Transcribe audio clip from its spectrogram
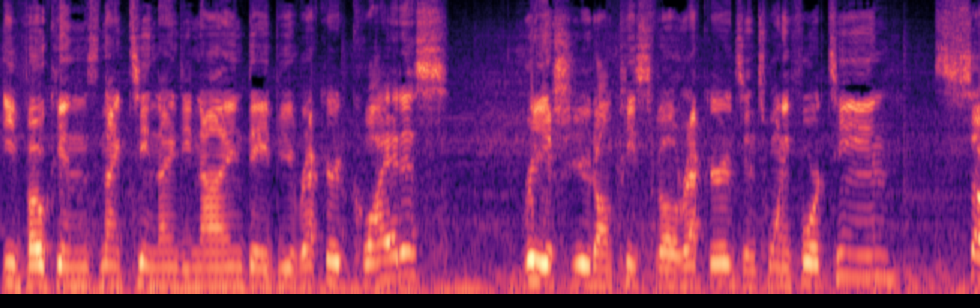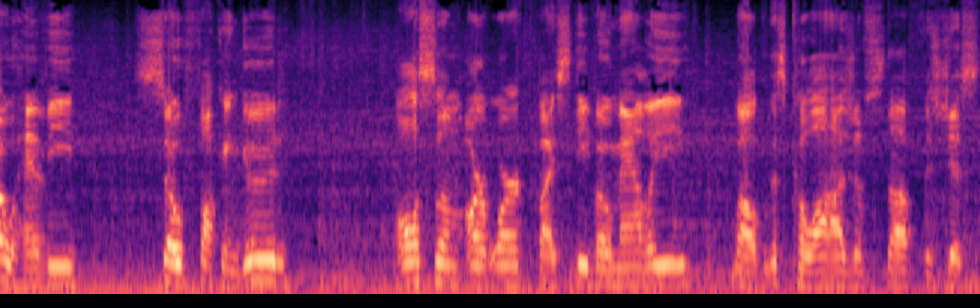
Evoken's 1999 debut record, Quietus, reissued on Peaceville Records in 2014. So heavy, so fucking good. Awesome artwork by Steve O'Malley. Well, this collage of stuff is just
